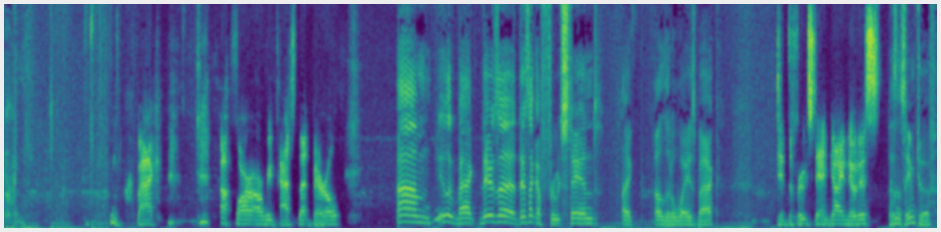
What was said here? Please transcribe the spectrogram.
Back. How far are we past that barrel? Um, you look back. There's a there's like a fruit stand, like a little ways back. Did the fruit stand guy notice? Doesn't seem to have.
